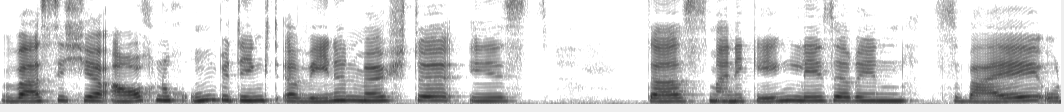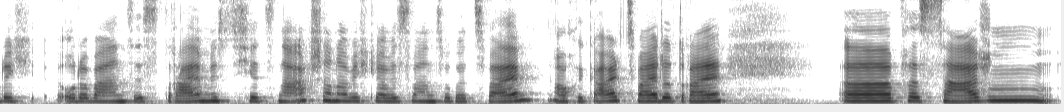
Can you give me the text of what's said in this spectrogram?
Was ich hier auch noch unbedingt erwähnen möchte, ist, dass meine Gegenleserin zwei oder, ich, oder waren es drei, müsste ich jetzt nachschauen, aber ich glaube, es waren sogar zwei, auch egal, zwei oder drei äh, Passagen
